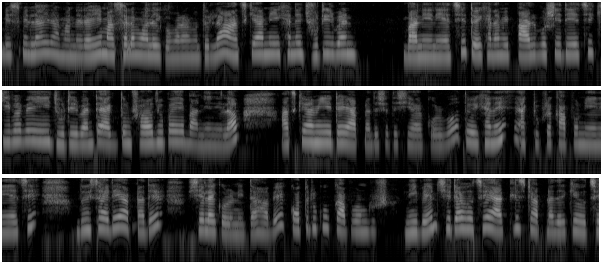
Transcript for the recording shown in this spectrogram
বিসমিল্লাহ রহমান রাহিম আসসালামু আলাইকুম রহমতুল্লাহ আজকে আমি এখানে ঝুটির ব্যান্ড বানিয়ে নিয়েছি। তো এখানে আমি পাল বসিয়ে দিয়েছি। কীভাবে এই ঝুটির ব্যান্ডটা একদম সহজ উপায়ে বানিয়ে নিলাম, আজকে আমি এটাই আপনাদের সাথে শেয়ার করব। তো এখানে এক টুকরা কাপড় নিয়ে নিয়েছি। দুই সাইডে আপনাদের সেলাই করে নিতে হবে। কতটুকু কাপড় নিবেন। সেটা হচ্ছে অ্যাটলিস্ট আপনাদেরকে হচ্ছে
